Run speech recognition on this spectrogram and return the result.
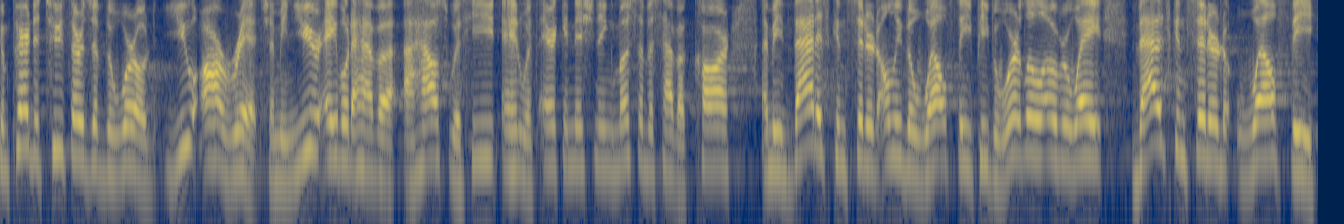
compared to two thirds of the world, you are rich. I mean, you're able to have a, a, house with heat and with air conditioning. Most of us have a car. I mean, that is considered only the wealthy people. We're a little overweight. That is considered wealthy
